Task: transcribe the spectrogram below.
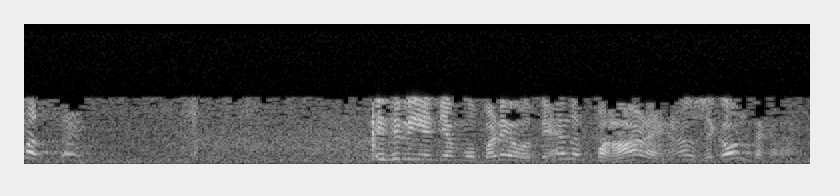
مست ہے اس لیے جب وہ بڑے ہوتے ہیں تو پہاڑ ہے نا، اسے کون ٹکرا ہے؟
